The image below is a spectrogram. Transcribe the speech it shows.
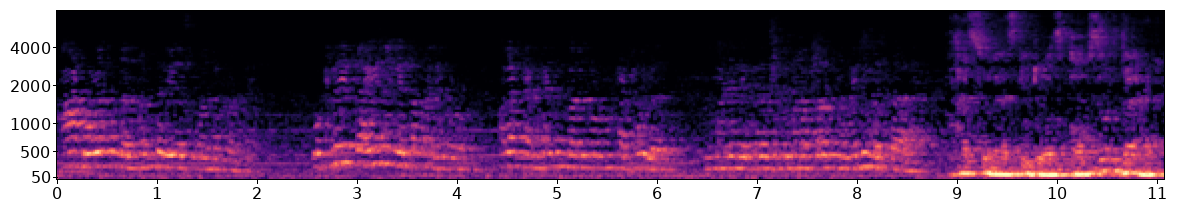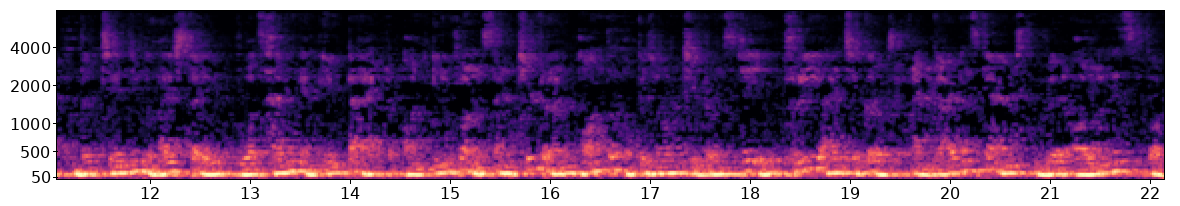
हा डोळ्याचा धन्वंतरी असं माझं म्हणत आहे कुठलंही काही नाही घेता माझ्याकडून. मला ठणठणीत बरं करून पाठवलं. As soon as it was observed that the changing lifestyle was having an impact on infants and children on the occasion of Children's Day, free eye checkups and guidance camps were organized for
